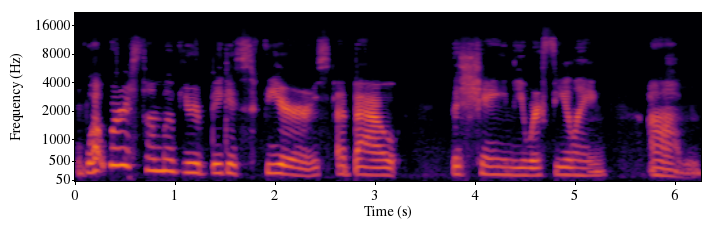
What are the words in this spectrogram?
what were some of your biggest fears about the shame you were feeling? Um,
